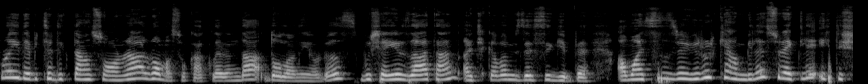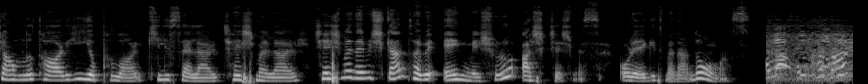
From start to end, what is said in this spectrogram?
Burayı da bitirdikten sonra Roma sokaklarında dolanıyoruz. Bu şehir zaten açık hava müzesi gibi. Amaçsızca yürürken bile sürekli ihtişamlı tarihi yapılar, kiliseler, çeşmeler. Çeşme demişken tabii en meşhuru Aşk Çeşmesi. Oraya gitmeden de olmaz. Ama o kadar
